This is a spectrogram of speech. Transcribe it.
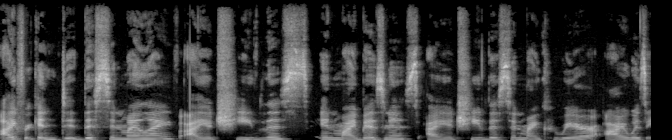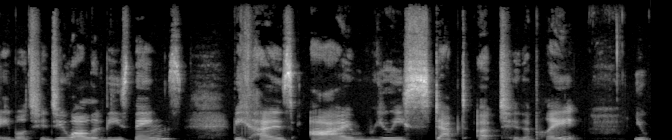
I freaking did this in my life. I achieved this in my business. I achieved this in my career. I was able to do all of these things because I really stepped up to the plate you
